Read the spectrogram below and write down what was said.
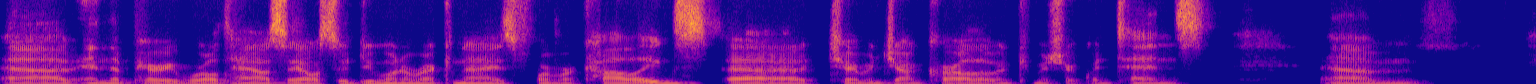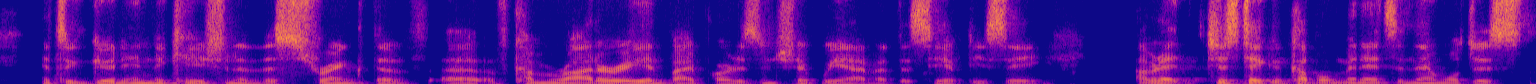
Uh, in the Perry World House, I also do want to recognize former colleagues, uh, Chairman Giancarlo and Commissioner Quintenz. Um, it's a good indication of the strength of, uh, of camaraderie and bipartisanship we have at the CFTC. I'm going to just take a couple minutes and then we'll just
